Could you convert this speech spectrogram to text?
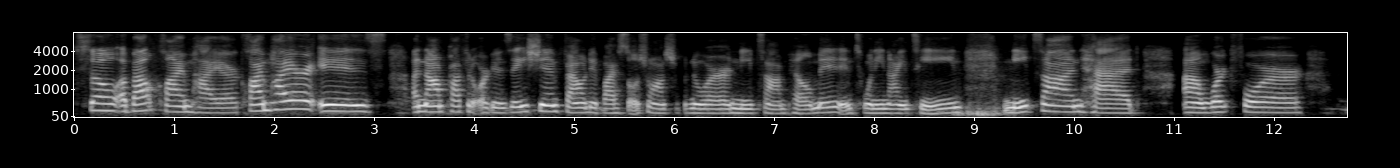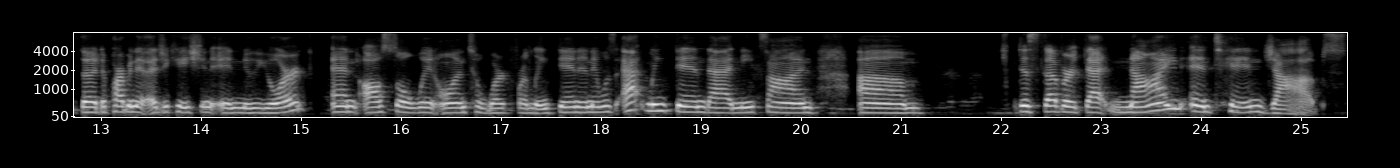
So about Climb Hire, Climb Hire is a nonprofit organization founded by social entrepreneur Nitzan Pelman in 2019. Nitzan had um, worked for the Department of Education in New York and also went on to work for LinkedIn. And it was at LinkedIn that Nitzan um, discovered that nine and 10 jobs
